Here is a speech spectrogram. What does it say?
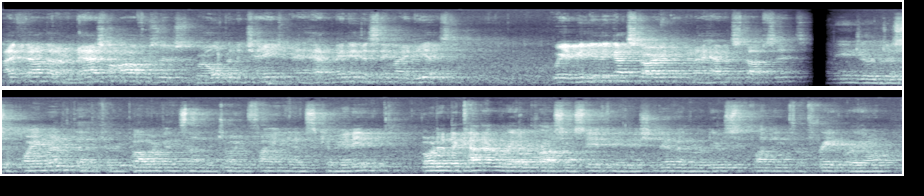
I found that our national officers were open to change and have many of the same ideas. We immediately got started, and I haven't stopped since. Major disappointment that the Republicans on the Joint Finance Committee voted to cut our rail crossing safety initiative and reduce funding for freight rail.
